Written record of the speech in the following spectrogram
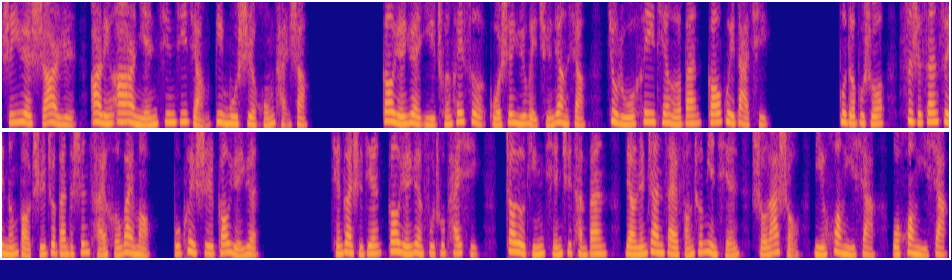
十一月十二日，二零二二年金鸡奖闭幕式红毯上，高圆圆以纯黑色裹身鱼尾裙亮相，就如黑天鹅般高贵大气。不得不说，四十三岁能保持这般的身材和外貌，不愧是高圆圆。前段时间，高圆圆复出拍戏。赵又廷前去探班，两人站在房车面前，手拉手，你晃一下，我晃一下，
